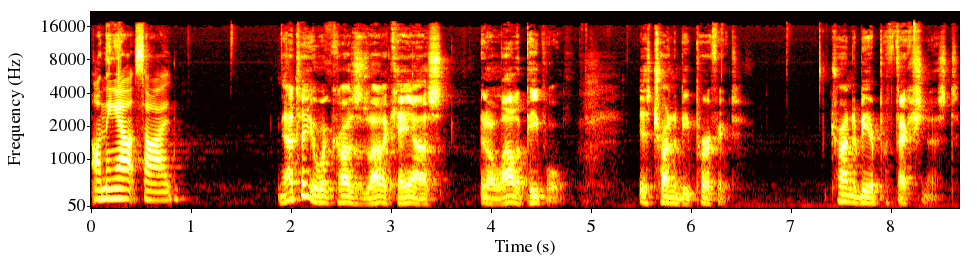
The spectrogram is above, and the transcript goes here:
on the outside. And I tell you what causes a lot of chaos in a lot of people is trying to be perfect, trying to be a perfectionist.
